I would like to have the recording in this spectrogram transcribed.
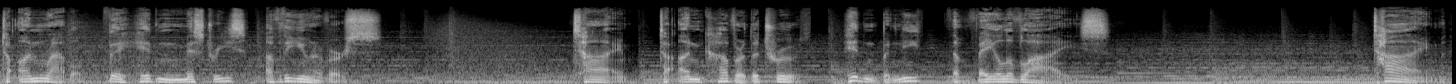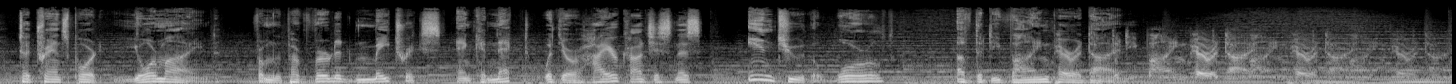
to unravel the hidden mysteries of the universe. Time to uncover the truth hidden beneath the veil of lies. Time to transport your mind from the perverted matrix and connect with your higher consciousness into the world of the divine paradigm. The divine paradigm. Divine paradigm. Paradigm.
